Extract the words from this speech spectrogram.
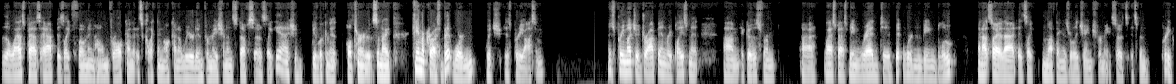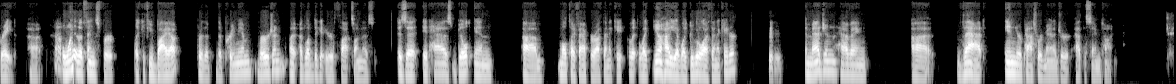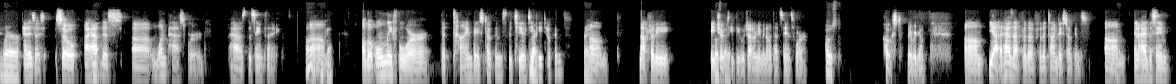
the LastPass app is like phoning home for all kind of it's collecting all kind of weird information and stuff. So it's like, yeah, I should be looking at alternatives. And I came across Bitwarden, which is pretty awesome. It's pretty much a drop-in replacement. Um, it goes from uh, LastPass being red to Bitwarden being blue, and outside of that, it's like nothing has really changed for me. So it's it's been pretty great. Uh, oh. One of the things for like if you buy up for the the premium version, I, would love to get your thoughts on this. Is that it has built-in um, multi-factor authenticate, like you know how you have like Google Authenticator. Mm-hmm. Imagine having uh, that in your password manager at the same time. Where that is nice. So I have yeah. this uh, 1Password has the same thing. Oh, um, okay. Although only for the time-based tokens, the TOTP right. tokens, right. Um, not for the HOTP, which I don't even know what that stands for. Host. Host. There we go. Um, yeah, it has that for the for the time-based tokens. Um, and I had the same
